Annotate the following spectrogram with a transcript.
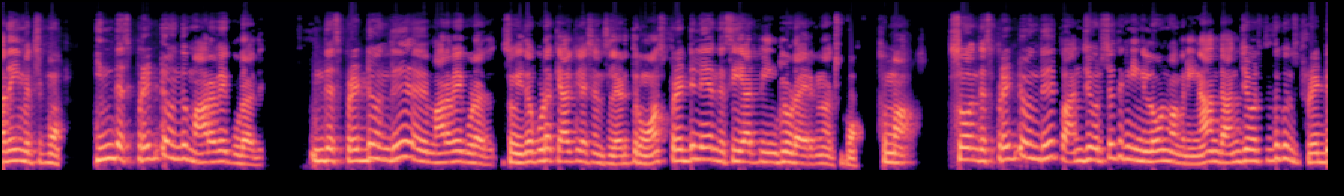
அதையும் வச்சுப்போம். இந்த ஸ்ப்ரெட் வந்து மாறவே கூடாது. இந்த ஸ்ப்ரெட் வந்து மாறவே கூடாது. ஸோ இதை கூட கேல்குலேஷன்ஸ்ல எடுத்துருவோம். ஸ்ப்ரெட்லேயே இந்த சிஆர்பி இன்க்ளூட் ஆயிருக்குன்னு வச்சுப்போம். சும்மா. ஸோ இந்த ஸ்ப்ரெட் வந்து இப்போ அஞ்சு வருஷத்துக்கு நீங்க லோன் வாங்குறீங்கன்னா அந்த அஞ்சு வருஷத்துக்கு கொஞ்சம் ஸ்ப்ரெட்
